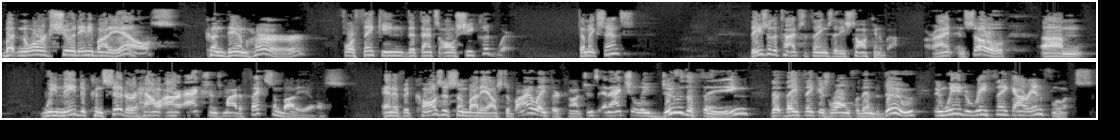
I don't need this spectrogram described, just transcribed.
But nor should anybody else condemn her for thinking that that's all she could wear. Does that make sense? These are the types of things that he's talking about. All right? And so, um, we need to consider how our actions might affect somebody else. And if it causes somebody else to violate their conscience and actually do the thing that they think is wrong for them to do, then we need to rethink our influence.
